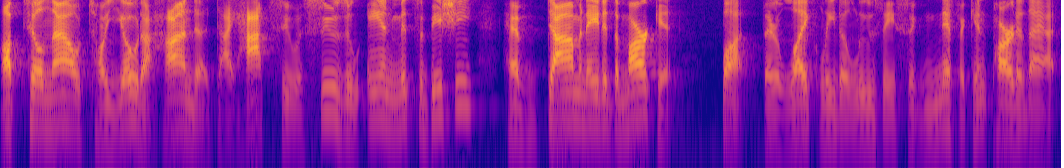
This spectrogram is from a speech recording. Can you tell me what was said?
Up till now, Toyota, Honda, Daihatsu, Isuzu, and Mitsubishi have dominated the market, but they're likely to lose a significant part of that.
